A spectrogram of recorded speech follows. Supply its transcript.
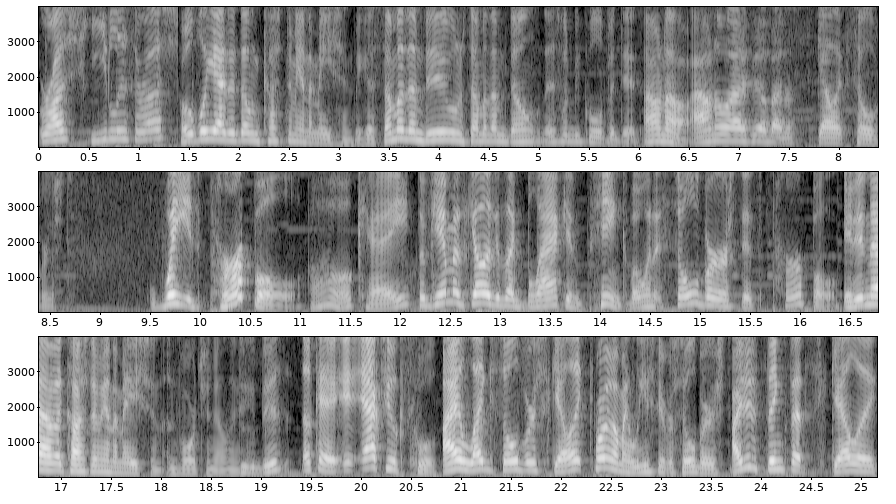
Rush? Heedless Rush? Hopefully he has its own custom animation. Because some of them do and some of them don't. This would be cool if it did. I don't know. I don't know how I feel about a Skelic Soul Burst. Wait, it's purple. Oh, okay. So Gamma Skelic is like black and pink, but when it soul bursts, it's purple. It didn't have a custom animation, unfortunately. Dude, this, okay, it actually looks cool. I like Soul Burst Skelic. Probably not my least favorite Soul Burst. I just think that Skelic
